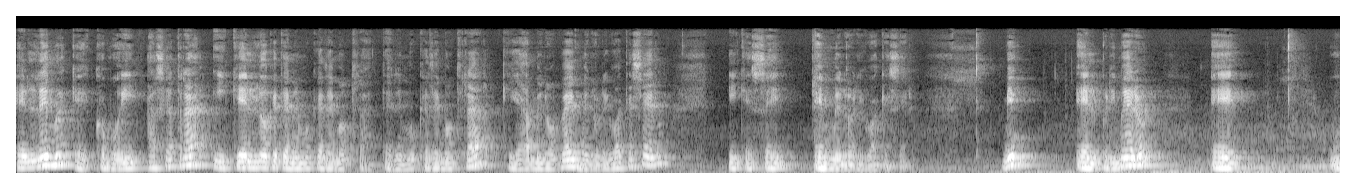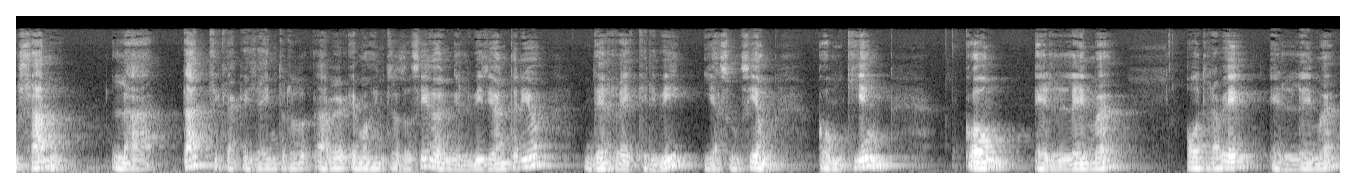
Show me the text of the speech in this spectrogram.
el lema, que es como ir hacia atrás, y ¿qué es lo que tenemos que demostrar? Tenemos que demostrar que A menos B es menor o igual que 0 y que C es menor o igual que 0. Bien, el primero es, usamos la táctica que ya hemos introducido en el vídeo anterior de reescribir y asunción. ¿Con quién? Con el lema, otra vez, el lema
